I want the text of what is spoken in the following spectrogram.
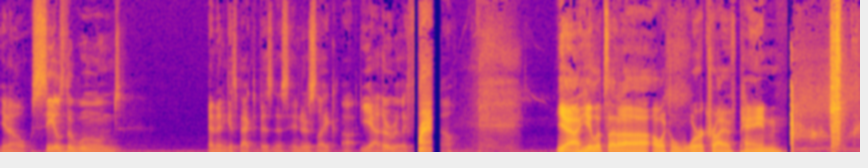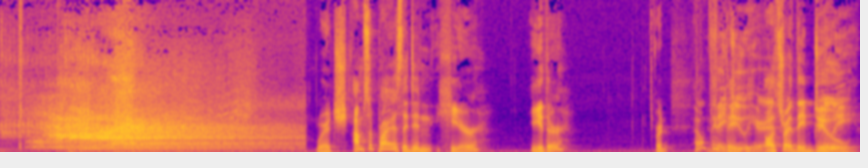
you know, seals the wound, and then gets back to business. And you're just like, uh, yeah, they're really f- now. Yeah, he lets out a, a like a war cry of pain. Which I'm surprised they didn't hear either. Or I don't think They they, do hear Oh, that's right, they do. Billy,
